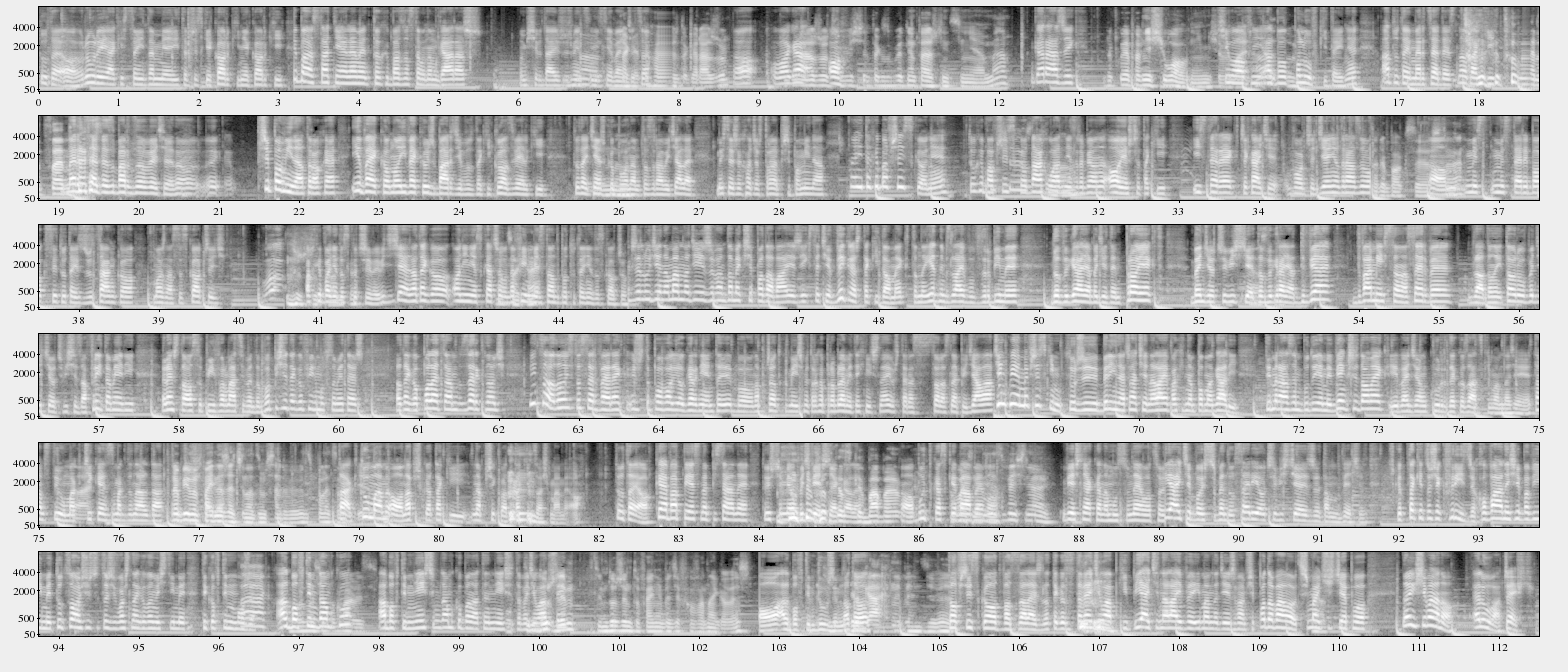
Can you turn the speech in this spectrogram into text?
Tutaj, o, rury jakieś, co oni tam mieli, te wszystkie korki, nie korki. Chyba ostatni element to chyba został nam garaż, bo mi się wydaje, że już więcej No, nic nie będzie, co? chodź do garażu. O, W uwaga, garażu o, oczywiście tak zbytnio też nic nie ma. garażyk, Brakuje pewnie siłowni, mi się siłowni wydaje. albo to- polówki tej, nie? A tutaj Mercedes, no taki Tu Mercedes. Mercedes bardzo, wiecie, no y, przypomina trochę Iveco, no Iveco już bardziej, bo to taki kloc wielki. Tutaj ciężko No. było nam to zrobić, ale myślę, że chociaż trochę przypomina. No i to chyba wszystko, nie? Tu chyba wszystko, Wszystko, dach ładnie no. zrobione. O, jeszcze taki easter egg, czekajcie, włączę dzień od razu. Cztery boksy jeszcze. O, mys- mystery boxy, tutaj zrzucanko, można se skoczyć. A chyba nie doskoczymy. Widzicie? Dlatego oni nie skaczą No na filmie stąd, bo tutaj nie doskoczą. Także ludzie, no mam nadzieję, że wam domek się podoba. Jeżeli chcecie wygrać taki domek, to na jednym z live'ów zrobimy do wygrania będzie ten projekt. Będzie oczywiście do Jasne. wygrania dwie, dwa miejsca na serwer dla donatorów. Będziecie oczywiście za free to mieli. Reszta osób i informacje będą w opisie tego filmu w sumie też. Dlatego polecam zerknąć. I co, no jest to serwerek, już to powoli ogarnięty, bo na początku mieliśmy trochę problemy techniczne, już teraz coraz lepiej działa. Dziękujemy wszystkim, którzy byli na czacie, na live'ach i nam pomagali. Tym razem budujemy większy domek i będzie on kurde kozacki, mam nadzieję. Tam z tyłu Tak. McChicken z McDonalda. Robimy fajne rzeczy na tym serwie, więc polecam. Tak, tu mamy, o, na przykład taki, na przykład takie coś mamy, o. Tutaj o, kebab jest napisane, tu jeszcze miał być wieśniak, Budka z ale... kebabem. O, budka z No właśnie, kebabem, gdzie o. jest wieśniak? Wieśniaka nam usunęło coś. Jajcie, bo jeszcze będą serie oczywiście, że tam wiecie. Na przykład takie coś jak Freeze, że chowany się bawimy, tu coś, jeszcze coś własnego wymyślimy, tylko w tym może. Tak, albo w tym domku, pobawić. albo w tym mniejszym domku, bo na ten mniejszy to będzie łatwiej. dużym, w tym dużym to fajnie będzie wchowanego, wiesz? O, albo w tym dużym. No to, będzie, wiesz? to wszystko od was zależy. Dlatego zostawiajcie łapki, wbijajcie na live'y i mam nadzieję, że wam się podobało. Trzymajcie się ciepło. No i siemano. Eluwa, cześć.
